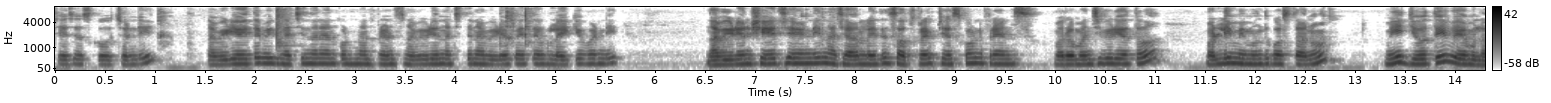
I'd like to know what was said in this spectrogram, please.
చేసేసుకోవచ్చండి. నా వీడియో అయితే మీకు నచ్చిందని అనుకుంటున్నాను ఫ్రెండ్స్. నా వీడియో నచ్చితే నా వీడియోకి అయితే ఒక లైక్ ఇవ్వండి. నా వీడియోని షేర్ చేయండి. నా ఛానల్ అయితే సబ్స్క్రైబ్ చేసుకోండి ఫ్రెండ్స్. మరో మంచి వీడియోతో మళ్ళీ మీ ముందుకు వస్తాను మీ జ్యోతి వేముల.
